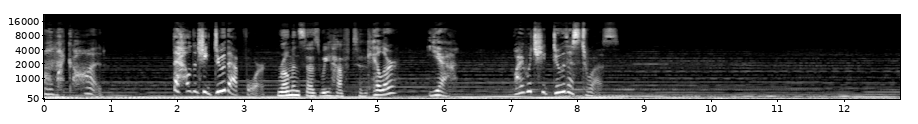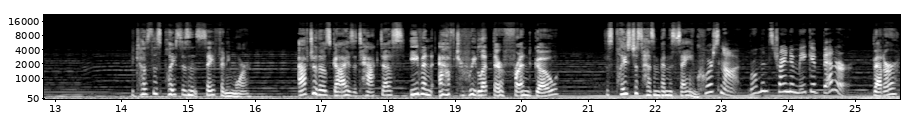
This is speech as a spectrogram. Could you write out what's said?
Oh my god. What The hell did she do that for? Roman says we have to. Kill her? Yeah. Why would she do this to us? Because this place isn't safe anymore. After those guys attacked us, even after we let their friend go, this place just hasn't been the same. Of course not. Roman's trying to make it better. Better?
